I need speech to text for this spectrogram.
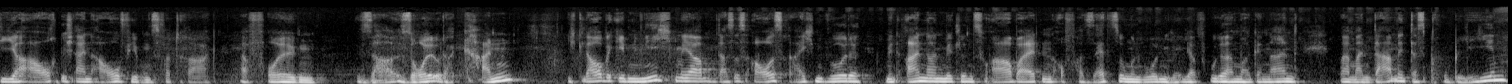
die ja auch durch einen Aufhebungsvertrag erfolgen soll oder kann. Ich glaube eben nicht mehr, dass es ausreichen würde, mit anderen Mitteln zu arbeiten. Auch Versetzungen wurden hier ja früher immer genannt, weil man damit das Problem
